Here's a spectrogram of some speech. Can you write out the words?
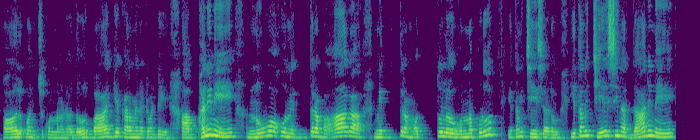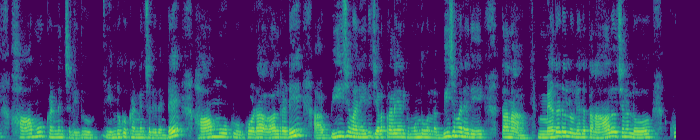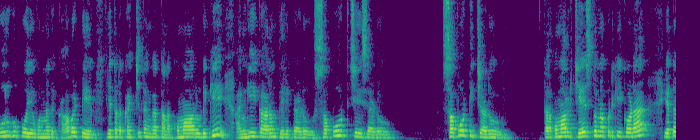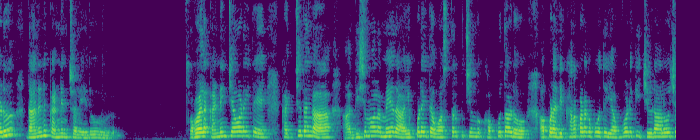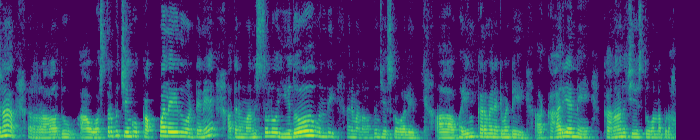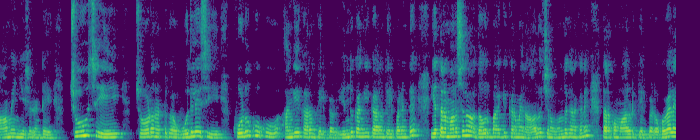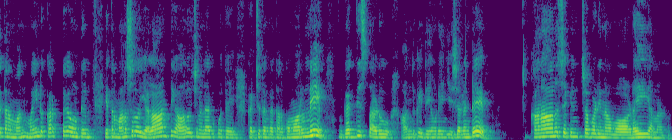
పాలు పంచుకున్నాడు. ఆ దౌర్భాగ్యకరమైనటువంటి ఆ పనిని నువ్వు నిద్ర బాగా నిద్ర మొత్తం మత్తులో ఉన్నప్పుడు ఇతను చేశాడు. ఇతను చేసిన దానిని హాము ఖండించలేదు. ఎందుకు ఖండించలేదంటే హాముకు కూడా ఆల్రెడీ ఆ బీజం అనేది జలప్రలయానికి ముందు ఉన్న బీజం అనేది తన మెదడులో లేదా తన ఆలోచనలో కూరుకుపోయి ఉన్నది కాబట్టి ఇతడు ఖచ్చితంగా తన కుమారుడికి అంగీకారం తెలిపాడు సపోర్ట్ చేశాడు సపోర్ట్ ఇచ్చాడు. తన కుమారుడు చేస్తున్నప్పటికీ కూడా ఇతడు దానిని ఖండించలేదు. ఒకవేళ ఖండించేవాడైతే ఖచ్చితంగా ఆ దిశమూల మీద ఎప్పుడైతే వస్త్రపు చెంగు కప్పుతాడో అప్పుడు అది కనపడకపోతే ఎవ్వడికి చెడు ఆలోచన రాదు. ఆ వస్త్రపు చెంగు కప్పలేదు అంటేనే అతని మనసులో ఏదో ఉంది అని మనం అర్థం చేసుకోవాలి. ఆ భయంకరమైనటువంటి ఆ కార్యాన్ని కణాను చేస్తూ ఉన్నప్పుడు హామీ ఏం చేశాడంటే చూసి చూడనట్టుగా వదిలేసి కొడుకుకు అంగీకారం తెలిపాడు. ఎందుకు అంగీకారం తెలిపాడంటే ఇతని మనసులో దౌర్భాగ్యకరమైన ఆలోచన ఉంది కనుకనే తన కుమారుడికి తెలిపాడు. ఒకవేళ ఇతని మన్ మైండ్ కరెక్ట్గా ఉంటే ఇతని మనసులో ఎలాంటి ఆలోచన లేకపోతే ఖచ్చితంగా తన కుమారుణ్ణి గద్దిస్తాడు. అందుకే దేవుడు ఏం చేశాడంటే కణాను శపించబడిన వాడై అన్నాడు.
